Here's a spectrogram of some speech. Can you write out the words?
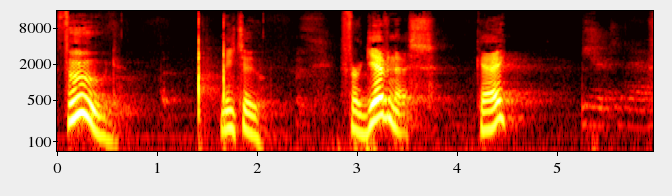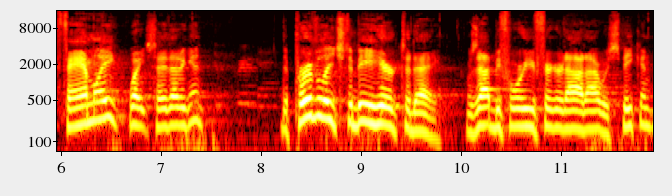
Food. Me too. Forgiveness. Okay. Family. Wait, say that again. The privilege to be here today. Was that before you figured out I was speaking?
